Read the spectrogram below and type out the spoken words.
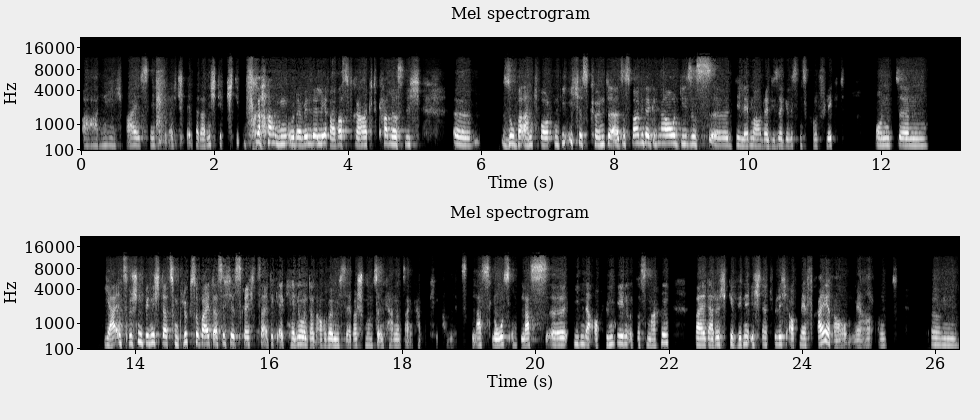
oh nee, ich weiß nicht, vielleicht stellt er da nicht die richtigen Fragen oder wenn der Lehrer was fragt, kann er es nicht äh, so beantworten, wie ich es könnte. Also es war wieder genau dieses äh, Dilemma oder dieser Gewissenskonflikt und ähm, ja, inzwischen bin ich da zum Glück so weit, dass ich es rechtzeitig erkenne und dann auch über mich selber schmunzeln kann und sagen kann, okay, komm jetzt, lass los und lass äh, ihn da auch hingehen und das machen, weil dadurch gewinne ich natürlich auch mehr Freiraum, ja. Und ähm,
